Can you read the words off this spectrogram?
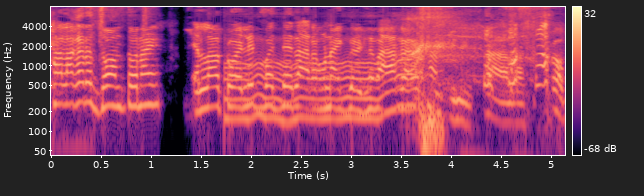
শালাগারের যন্ত্রণায় এলা টয়লেট বাদ দিয়ে আরাম নাই করে আগার শান্তি নেই। সব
